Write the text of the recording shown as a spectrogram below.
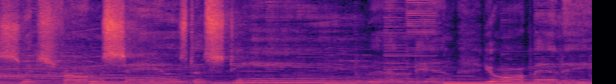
Switch from sails to steam, and in your belly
